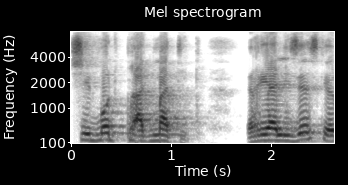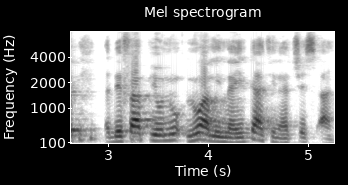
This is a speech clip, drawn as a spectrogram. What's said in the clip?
și în mod pragmatic, realizezi că, de fapt, eu nu, nu am înaintat în acest an.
